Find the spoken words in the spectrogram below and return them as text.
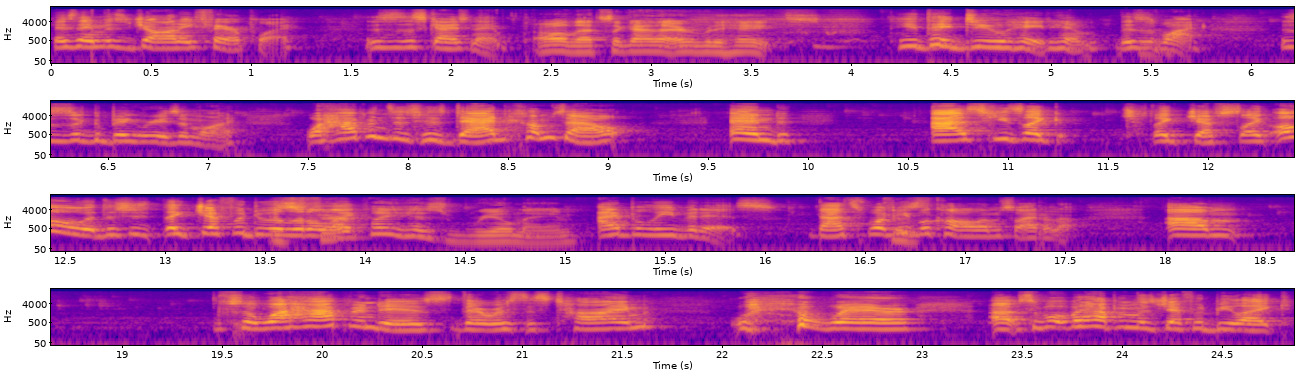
His name is Johnny Fairplay. This is this guy's name. Oh, that's the guy that everybody hates. He, they do hate him. This is why. This is like a big reason why. What happens is his dad comes out, and as he's like, like Jeff's like, oh, this is like Jeff would do a Is little like, Fairplay his real name? I believe it is. That's what people call him, so I don't know. Um, so what happened is there was this time where, uh, so what would happen was Jeff would be like,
